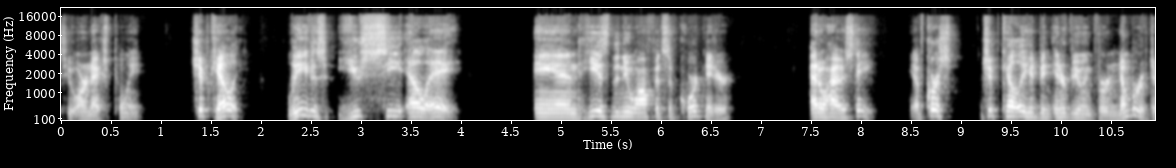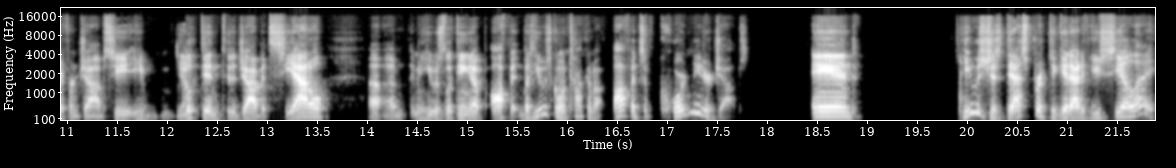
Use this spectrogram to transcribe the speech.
to our next point. Chip Kelly leaves UCLA, and he is the new offensive coordinator at Ohio State. Of course, Chip Kelly had been interviewing for a number of different jobs. He, he yeah. looked into the job at Seattle. Uh, I mean, he was looking up off, but he was going talking about offensive coordinator jobs, and he was just desperate to get out of UCLA,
